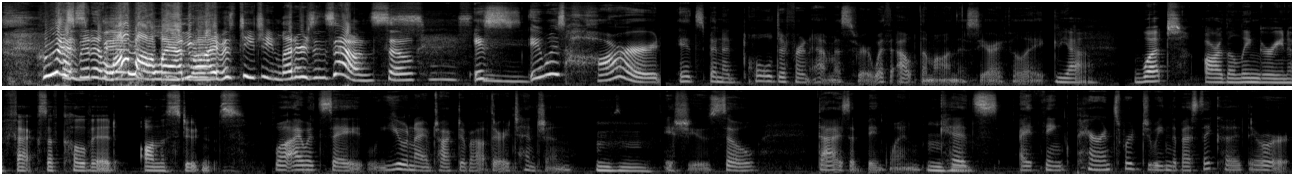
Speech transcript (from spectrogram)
who has, been in la la land yeah. while i was teaching letters and sounds so it's it was hard it's been a whole different atmosphere without them on this year i feel like Yeah. What are the lingering effects of COVID on the students? Well, I would say you and I have talked about their attention mm-hmm. issues. So that is a big one. Mm-hmm. Kids, I think parents were doing the best they could. They were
